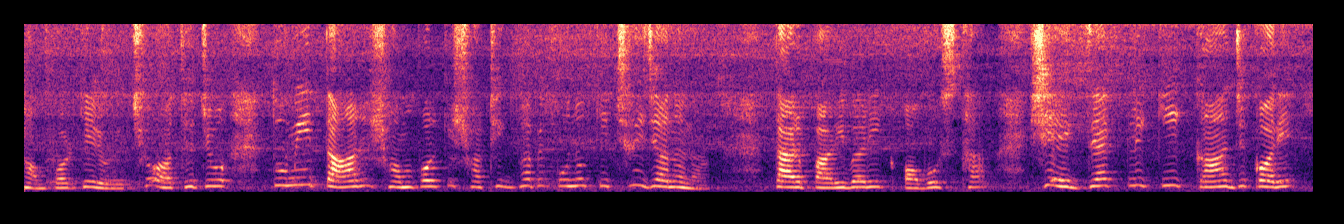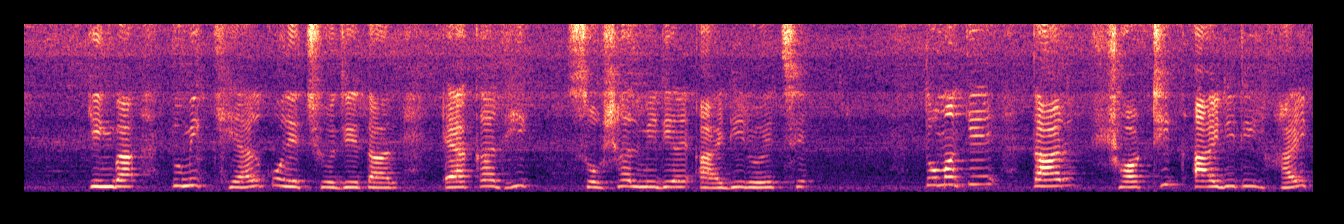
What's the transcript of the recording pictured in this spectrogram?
সম্পর্কে রয়েছো, অথচ তুমি তার সম্পর্কে সঠিকভাবে কোনো কিছুই জানো না। তার পারিবারিক অবস্থা, সে এক্স্যাক্টলি কী কাজ করে, কিংবা তুমি খেয়াল করেছ যে তার একাধিক সোশ্যাল মিডিয়ায় আইডি রয়েছে? তোমাকে তার সঠিক আইডিটি হাইড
